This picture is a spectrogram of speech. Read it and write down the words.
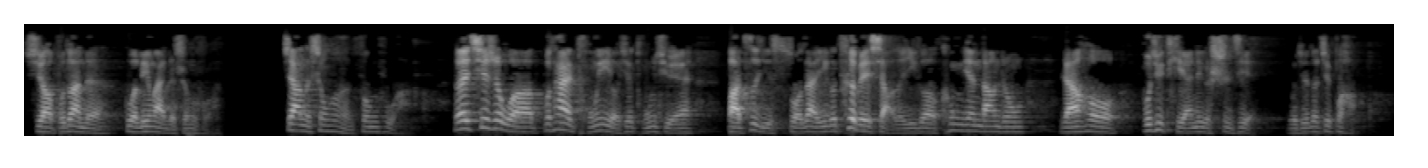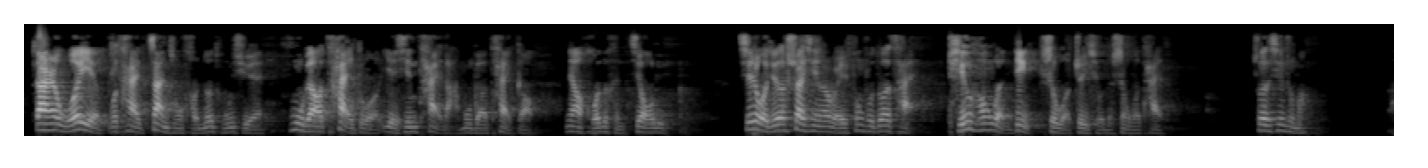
需要不断的过另外的生活，这样的生活很丰富啊。所以其实我不太同意有些同学把自己锁在一个特别小的一个空间当中，然后不去体验这个世界。我觉得这不好。当然，我也不太赞同很多同学目标太多、野心太大、目标太高，那样活得很焦虑。其实我觉得率性而为、丰富多彩、平衡稳定是我追求的生活态度。说得清楚吗？啊，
